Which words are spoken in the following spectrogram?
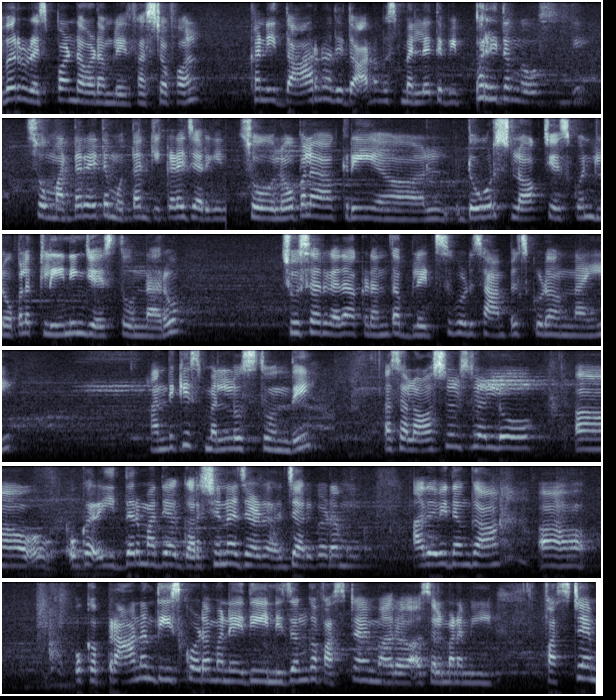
ఎవరు రెస్పాండ్ అవ్వడం లేదు ఫస్ట్ ఆఫ్ ఆల్ కానీ దారుణ అది దారుణంగా స్మెల్ అయితే విపరీతంగా వస్తుంది. సో మర్డర్ అయితే మొత్తానికి ఇక్కడే జరిగింది. సో లోపల క్రీ డోర్స్ లాక్ చేసుకొని లోపల క్లీనింగ్ చేస్తూ ఉన్నారు. చూసారు కదా అక్కడంతా బ్లడ్స్ కూడా శాంపిల్స్ కూడా ఉన్నాయి. అందుకే స్మెల్ వస్తుంది. అసలు హాస్టల్స్లలో ఒక ఇద్దరి మధ్య ఘర్షణ జర జరగడము అదేవిధంగా ఒక ప్రాణం తీసుకోవడం అనేది నిజంగా ఫస్ట్ టైం అసలు మనం ఈ ఫస్ట్ టైం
